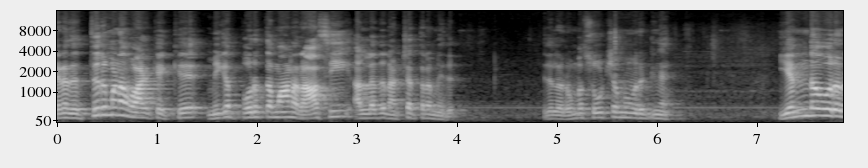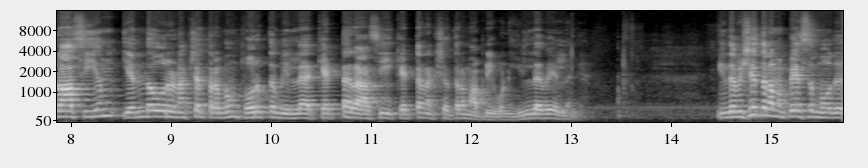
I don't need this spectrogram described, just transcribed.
எனது திருமண வாழ்க்கைக்கு மிக பொருத்தமான ராசி அல்லது நட்சத்திரம் இது இதில் ரொம்ப சூட்சமும் இருக்குங்க. எந்த ஒரு ராசியும் எந்த ஒரு நட்சத்திரமும் பொருத்தம் இல்லை. கெட்ட ராசி கெட்ட நட்சத்திரம் அப்படி ஒன்று இல்லவே இல்லைங்க. இந்த விஷயத்தை நம்ம பேசும்போது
